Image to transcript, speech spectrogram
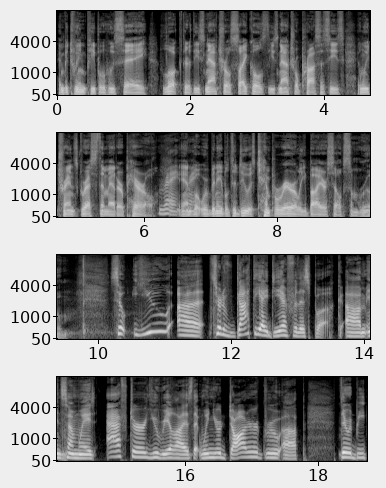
and between people who say, look, there are these natural cycles, these natural processes, and we transgress them at our peril. Right, And right. what we've been able to do is temporarily buy ourselves some room. So you uh, sort of got the idea for this book um, in some ways after you realized that when your daughter grew up, there would be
